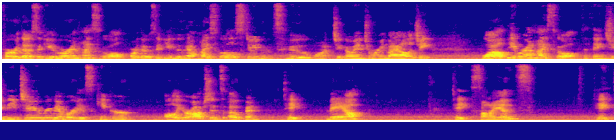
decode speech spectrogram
for those of you who are in high school, or those of you who have high school students who want to go into marine biology, while people are in high school, the things you need to remember is keep your all your options open. Take math, take science, take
